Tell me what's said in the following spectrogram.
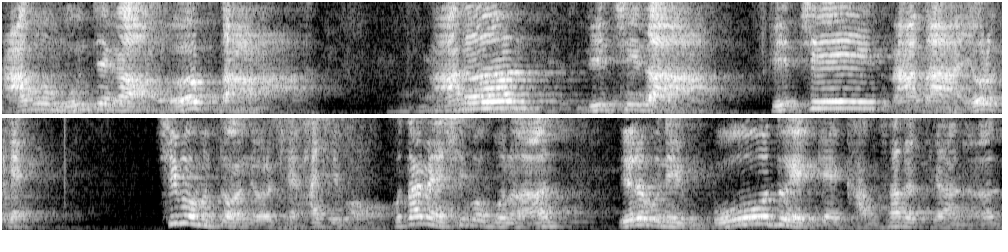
아무 문제가 없다. 나는 빛이다. 빛이 나다. 이렇게 15분 동안 이렇게 하시고 그 다음에 15분은 여러분이 모두에게 감사를 표하는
